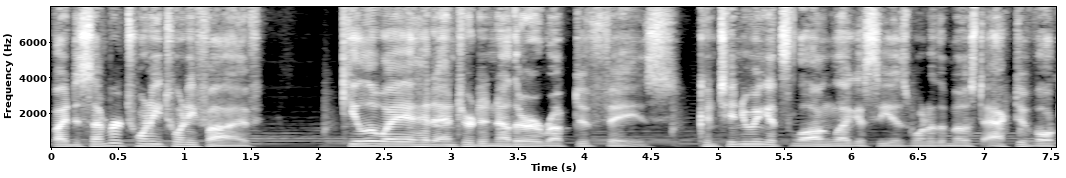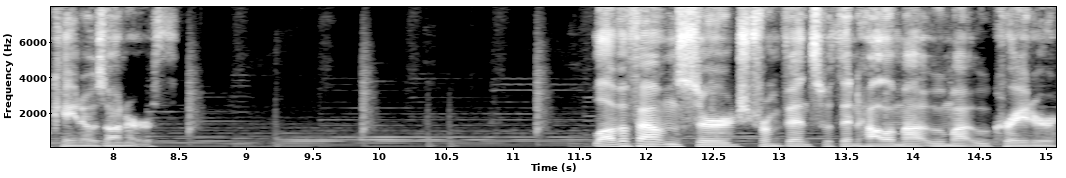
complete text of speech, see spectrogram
By December 2025, Kilauea had entered another eruptive phase, continuing its long legacy as one of the most active volcanoes on Earth. Lava fountains surged from vents within Halemaumau crater,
